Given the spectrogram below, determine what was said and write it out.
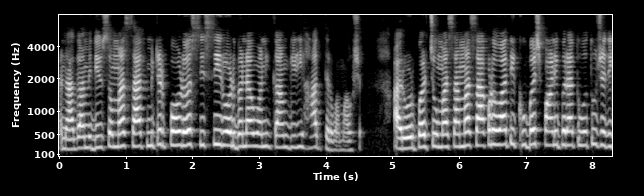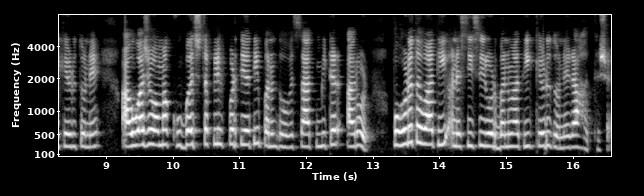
અને આગામી દિવસોમાં સાત મીટર પહોળો સીસી રોડ બનાવવાની કામગીરી હાથ ધરવામાં આવશે. આ રોડ પર ચોમાસામાં સાંકડો હોવાથી ખૂબ જ પાણી ભરાતું હતું, જેથી ખેડૂતોને આવવા જવામાં ખૂબ જ તકલીફ પડતી હતી, પરંતુ હવે સાત મીટર આ રોડ પહોળો થવાથી અને સીસી રોડ બનવાથી ખેડૂતોને રાહત થશે.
